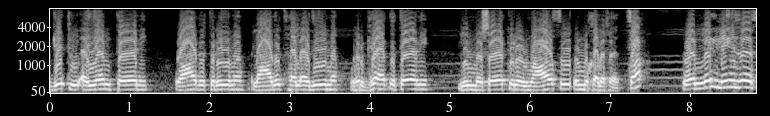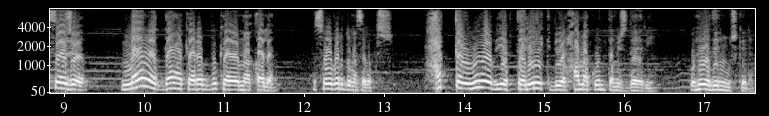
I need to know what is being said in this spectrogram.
جيت الأيام تاني وعادت ريمة لعادتها القديمة ورجعت تاني للمشاكل والمعاصي والمخالفات. صح؟ والليل إذا سجى ما ودعك ربك وما قلى. بس هو برضه ما سبكش حتى وهو بيبتليك بيرحمك وأنت مش داري. وهي دي المشكلة.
